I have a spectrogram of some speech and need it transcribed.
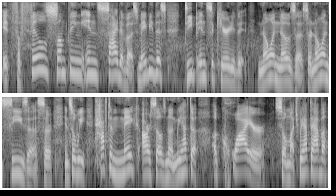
it fulfills something inside of us. Maybe this deep insecurity that no one knows us or no one sees us, or and so we have to make ourselves known. We have to acquire so much. We have to have a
